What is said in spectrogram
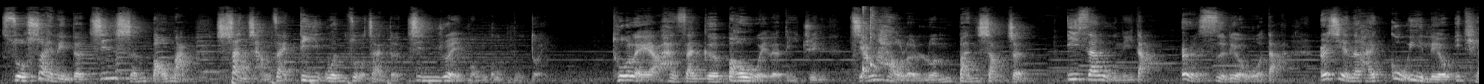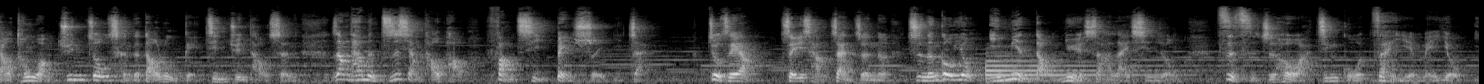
所率领的精神饱满、擅长在低温作战的精锐蒙古部队。托雷啊，和三哥包围了敌军，讲好了轮班上阵，一三五你打，二四六我打。而且呢，还故意留一条通往均州城的道路给金军逃生，让他们只想逃跑，放弃背水一战。就这样，这一场战争呢，只能够用一面倒虐杀来形容。自此之后啊，金国再也没有一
